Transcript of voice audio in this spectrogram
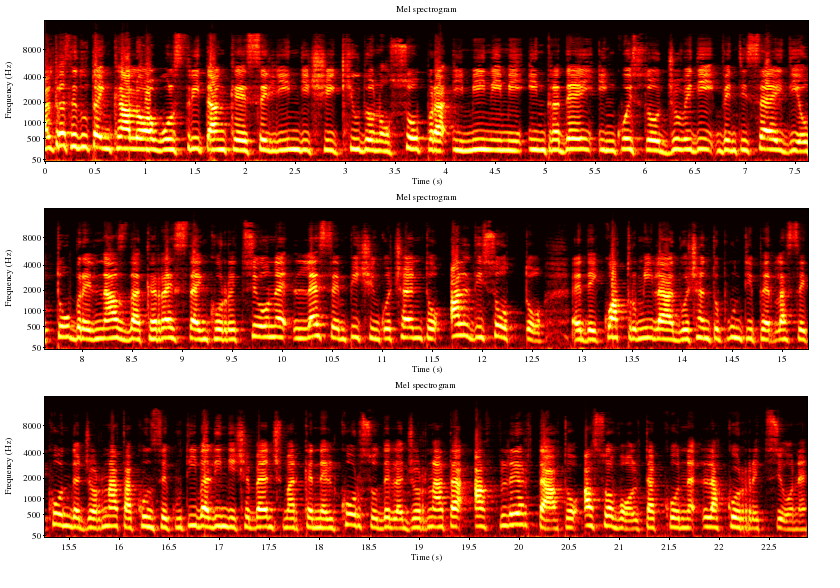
Altra seduta in calo a Wall Street anche se gli indici chiudono sopra i minimi intraday in questo giovedì 26 di ottobre il Nasdaq resta in correzione, l'S&P 500 al di sotto eh, dei 4.200 punti per la seconda giornata consecutiva, l'indice benchmark nel corso della giornata ha flirtato a sua volta con la correzione.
